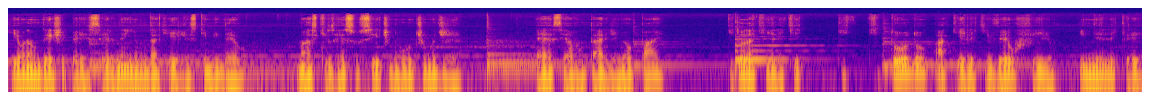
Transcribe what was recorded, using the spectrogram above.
que eu não deixe perecer nenhum daqueles que me deu, mas que os ressuscite no último dia. Essa é a vontade de meu Pai, que todo aquele que, que, que todo aquele que vê o Filho e nele crê,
